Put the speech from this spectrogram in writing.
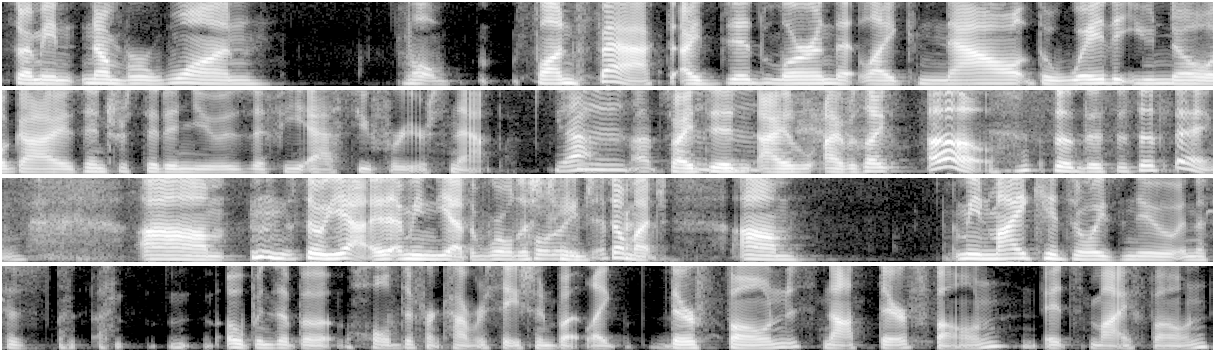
So I mean, number one. Well, fun fact, I did learn that like now the way that you know a guy is interested in you is if he asks you for your snap. Yeah. Mm. So I did. I I was like, oh, so this is a thing. Um, so yeah, I mean, yeah, the world has totally changed different. so much. Um, I mean, my kids always knew, and this is opens up a whole different conversation. But like, their phone is not their phone; it's my phone.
